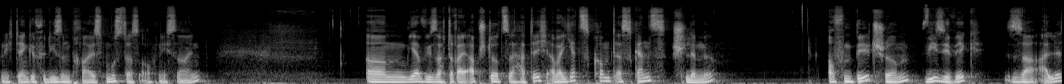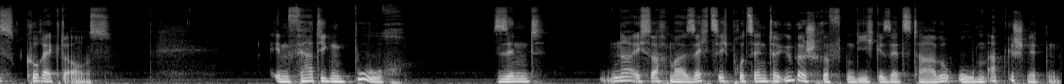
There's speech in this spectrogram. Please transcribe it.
Und ich denke, für diesen Preis muss das auch nicht sein. Ähm, ja, wie gesagt, drei Abstürze hatte ich, aber jetzt kommt das ganz Schlimme. Auf dem Bildschirm, Visivik, sah alles korrekt aus. Im fertigen Buch sind, na, ich sag mal, 60 Prozent der Überschriften, die ich gesetzt habe, oben abgeschnitten.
